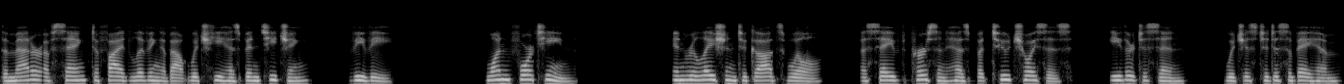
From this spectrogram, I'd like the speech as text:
the matter of sanctified living about which he has been teaching, VV 114. In relation to God's will, a saved person has but two choices, either to sin, which is to disobey him,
